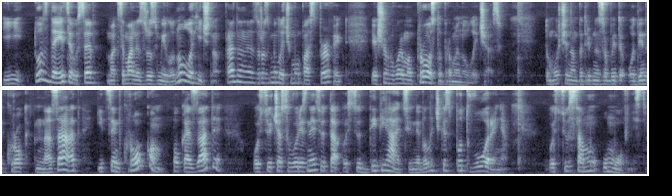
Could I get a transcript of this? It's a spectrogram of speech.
І тут, здається, усе максимально зрозуміло. Ну, логічно. Правда, не зрозуміло, чому past perfect, якщо говоримо просто про минулий час. Тому що нам потрібно зробити один крок назад і цим кроком показати ось цю часову різницю та ось цю девіацію, невеличке спотворення, ось цю саму умовність.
